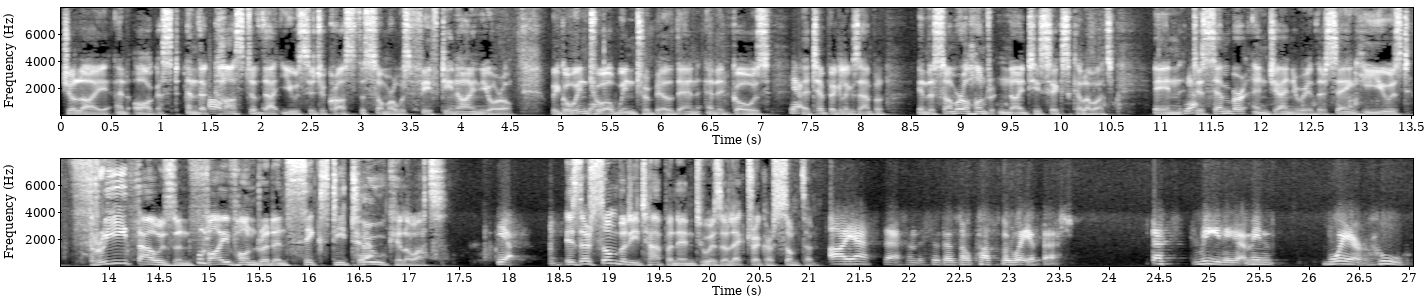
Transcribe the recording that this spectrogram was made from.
July, and August, and the cost of that usage across the summer was 59 euro. We go into a winter bill then, and it goes. A typical example in the summer, 196 kilowatts. In Yeah. December and January, they're saying he used 3,562 kilowatts. Yeah. Is there somebody tapping into his electric or something? I asked that, and they said there's no possible way of that. That's really, I mean, where, who?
